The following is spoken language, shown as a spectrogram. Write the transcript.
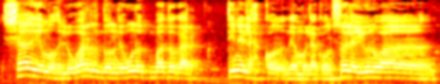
ya digamos, el lugar donde uno va a tocar, ¿tiene las, digamos, la consola y uno va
